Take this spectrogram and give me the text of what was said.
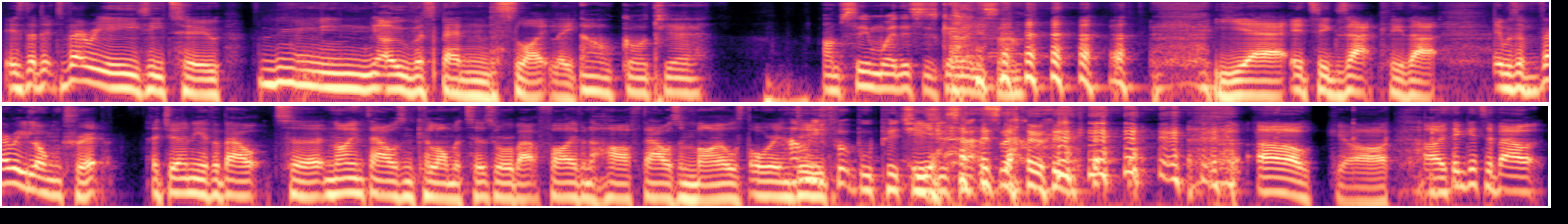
is that it's very easy to mm, overspend slightly. Oh god, yeah. I'm seeing where this is going, Sam. Yeah, it's exactly that. It was a very long trip, a journey of about uh, 9,000 kilometres or about 5,500 miles, or How many indeed. football pitches is that, Sam? oh, God. I think it's about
